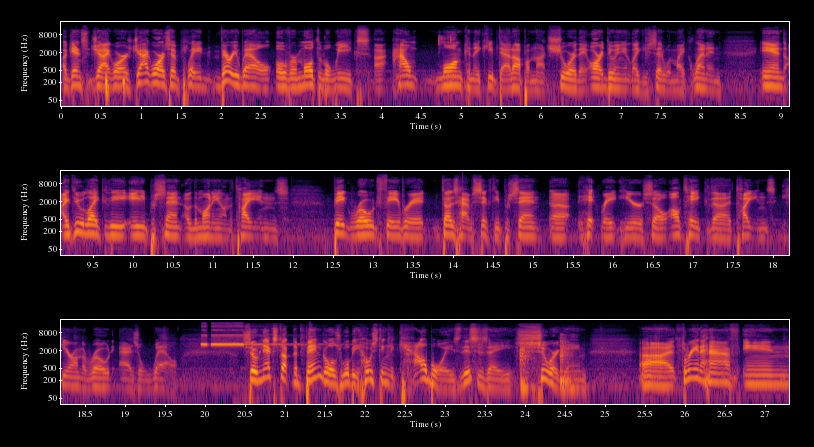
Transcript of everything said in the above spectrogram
against the Jaguars. Jaguars have played very well over multiple weeks. Uh, how long can they keep that up? I'm not sure. They are doing it, like you said, with Mike Glennon. And I do like the 80% of the money on the Titans. Big road favorite, does have 60% uh, hit rate here. So I'll take the Titans here on the road as well. So next up, the Bengals will be hosting the Cowboys. This is a sewer game. Uh, three and a half in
